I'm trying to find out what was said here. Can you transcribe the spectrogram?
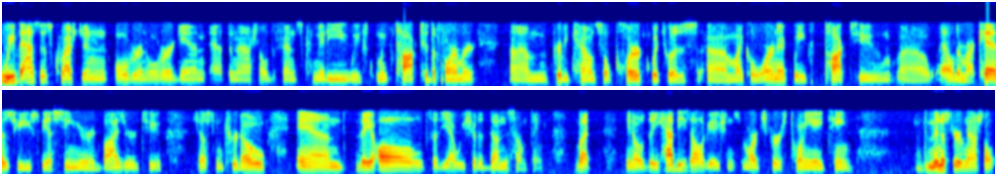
We've asked this question over and over again at the National Defense Committee. We've we've talked to the former um, Privy Council clerk, which was uh, Michael Wernick. We've talked to uh, Elder Marques, who used to be a senior advisor to Justin Trudeau, and they all said, yeah, we should have done something. But, you know, they had these allegations March 1st, 2018. The Minister of National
